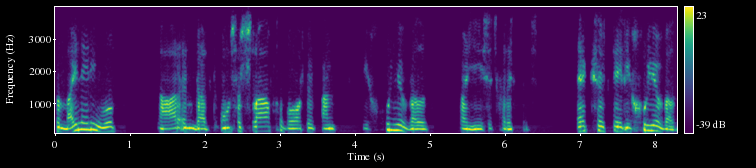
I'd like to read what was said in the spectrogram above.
Vir my lê die hoop daarin dat ons verslaaf geword het aan die goeie wil van Jesus Christus. Ek sê die goeie wil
